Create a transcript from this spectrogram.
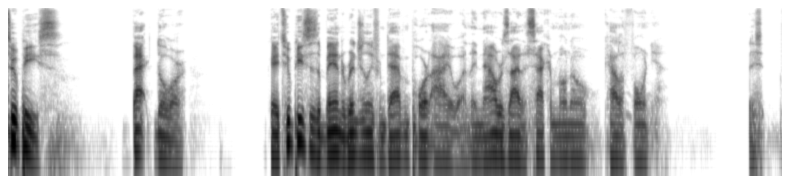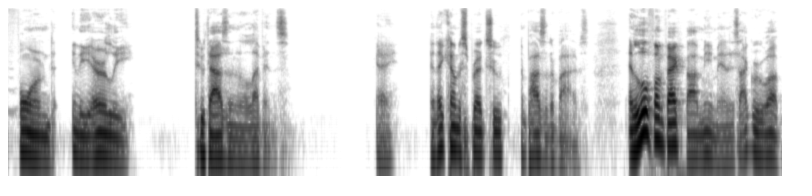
Two Piece, Backdoor. Okay, Two Piece is a band originally from Davenport, Iowa, and they now reside in Sacramento, California. They formed in the early 2011s. Okay, and they come to spread truth and positive vibes. And a little fun fact about me, man, is I grew up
